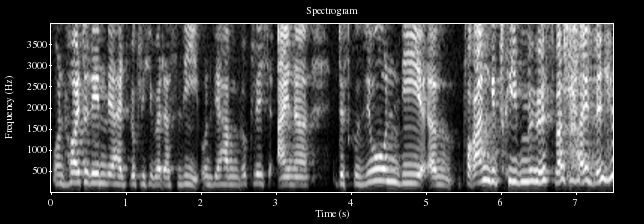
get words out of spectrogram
Und heute reden wir halt wirklich über das Wie. Und wir haben wirklich eine Diskussion, die ähm, vorangetrieben höchstwahrscheinlich,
